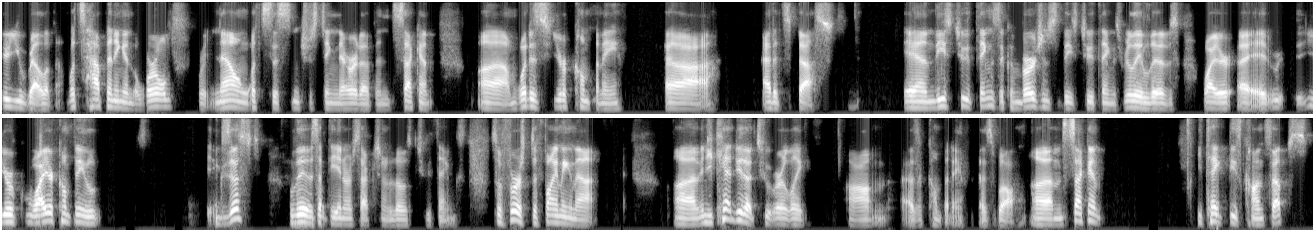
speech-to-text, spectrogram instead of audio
are you relevant? What's happening in the world right now? And what's this interesting narrative? And second, um, what is your company uh, at its best? And these two things, the convergence of these two things, really lives why your uh, your why your company exists lives at the intersection of those two things. So first, defining that, um, and you can't do that too early um, as a company as well. Um, second, you take these concepts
